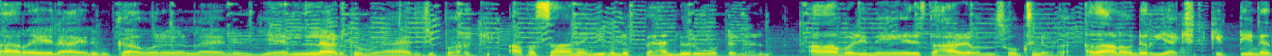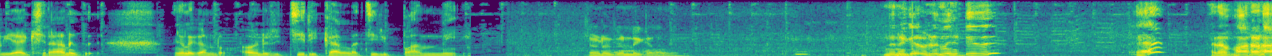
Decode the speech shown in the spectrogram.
തറയിലായാലും കവറുകളിലായാലും എല്ലായിടത്തും ആരിച്ച് പറക്കി. അവസാനം ഇവന്റെ പാന്റിൽ ഒരു ഓട്ടം ഉണ്ടായിരുന്നു. ആ വഴി നേരെ താഴെ വന്ന് സോക്സിന്റെ അവിടെ. അതാണ് അവന്റെ റിയാക്ഷൻ കിട്ടിയതിന്റെ റിയാക്ഷനാണിത് നിങ്ങൾ കണ്ടോ? അവന്റെ ഒരു ചിരി കള്ളച്ചിരി പന്നി. എവിടെ കണ്ടിരിക്കണം? നിനക്ക് എവിടെ നിന്ന് കിട്ടിയത്? ഏ? എടാ പറടാ.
